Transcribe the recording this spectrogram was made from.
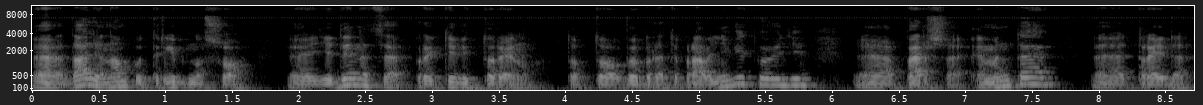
Е, далі нам потрібно що? Е, єдине це пройти вікторину, тобто вибрати правильні відповіді. Е, перше МНТ, е, трейдер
